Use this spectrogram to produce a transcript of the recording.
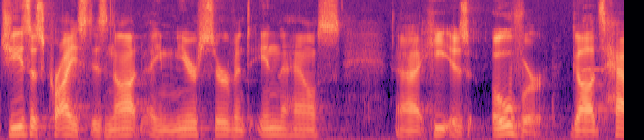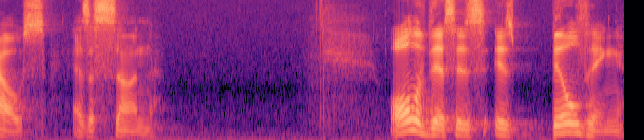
Jesus Christ is not a mere servant in the house, uh, he is over God's house as a son. All of this is, is building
